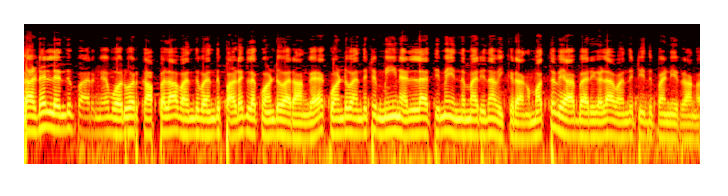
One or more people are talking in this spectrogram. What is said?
கடல்லேருந்து பாருங்கள் ஒரு ஒரு கப்பலாக வந்து வந்து படகுல கொண்டு வராங்க. கொண்டு வந்துட்டு மீன் எல்லாத்தையுமே இந்த மாதிரி தான் விற்கிறாங்க மொத்த வியாபாரிகளாக வந்துட்டு இது பண்ணிடுறாங்க.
